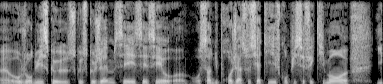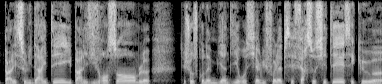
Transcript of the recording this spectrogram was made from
Euh, aujourd'hui, ce que ce que j'aime, c'est c'est au, au, sein du projet associatif qu'on puisse effectivement euh, y parler solidarité, y parler vivre ensemble des choses qu'on aime bien dire aussi à l'UFOLEB, c'est faire société, c'est que euh,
